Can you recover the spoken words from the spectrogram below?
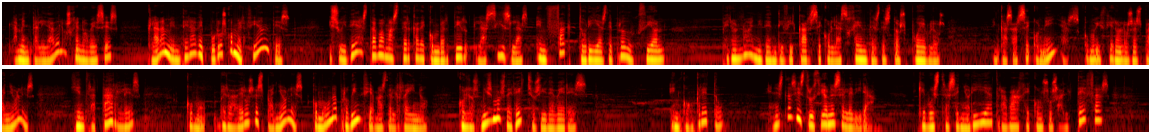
La mentalidad de los genoveses claramente era de puros comerciantes, y su idea estaba más cerca de convertir las islas en factorías de producción, pero no en identificarse con las gentes de estos pueblos, en casarse con ellas, como hicieron los españoles, y en tratarles como verdaderos españoles, como una provincia más del reino, con los mismos derechos y deberes. En concreto, en estas instrucciones se le dirá, que vuestra señoría trabaje con sus altezas,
